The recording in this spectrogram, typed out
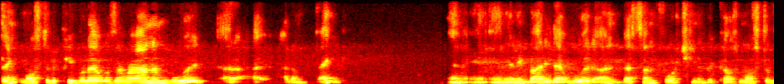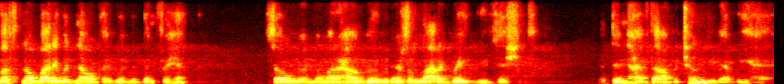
think most of the people that was around him would. I, I, I don't think and, and anybody that would, that's unfortunate because most of us, nobody would know if it wouldn't have been for him. So no matter how good, there's a lot of great musicians that didn't have the opportunity that we had.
